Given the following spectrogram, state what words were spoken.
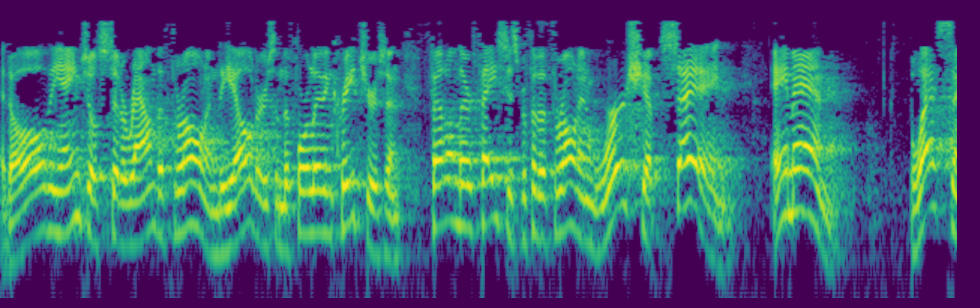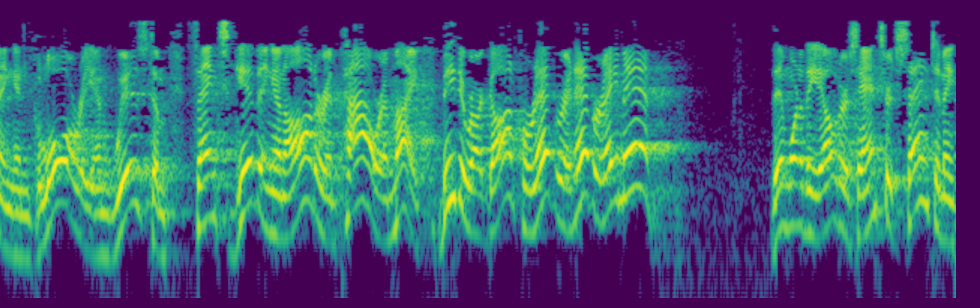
And all the angels stood around the throne, and the elders and the four living creatures, and fell on their faces before the throne and worshipped, saying, Amen. Blessing and glory and wisdom, thanksgiving and honor and power and might be to our God forever and ever. Amen. Then one of the elders answered, saying to me,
